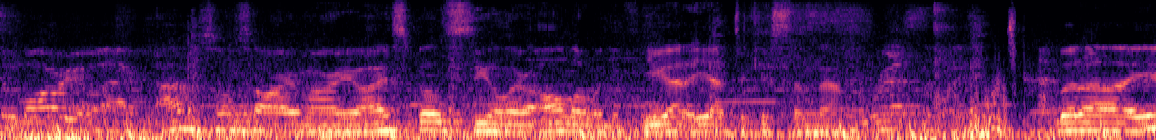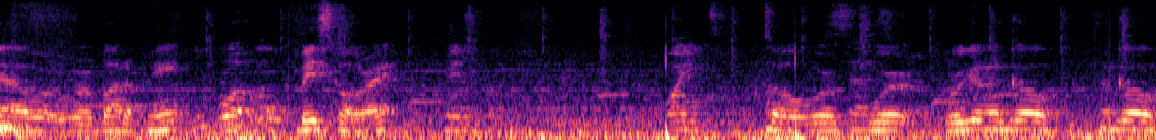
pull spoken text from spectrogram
To Mario, actually. I'm so sorry, Mario. I spilled sealer all over the floor. You gotta you have to kiss him now. The rest of it. But uh, yeah, we're, we're about to paint. What base coat, right? Basically. White. So we're we're we're gonna go go.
